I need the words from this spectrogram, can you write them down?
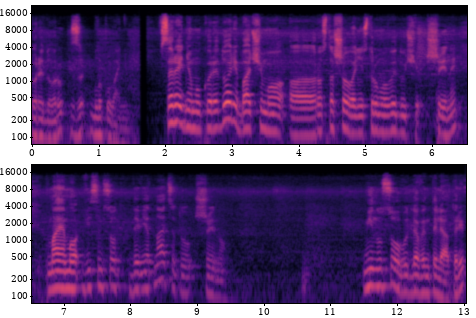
коридору з блокуванням. Середньому коридорі бачимо е, розташовані струмовидучі шини. Маємо 819 шину, мінусову для вентиляторів.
